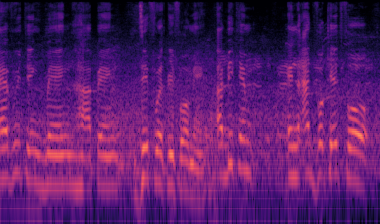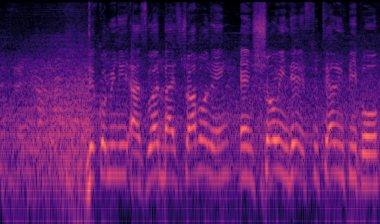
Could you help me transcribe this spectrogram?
everything being happening differently for me. I became an advocate for the community as well by traveling and showing this to telling people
